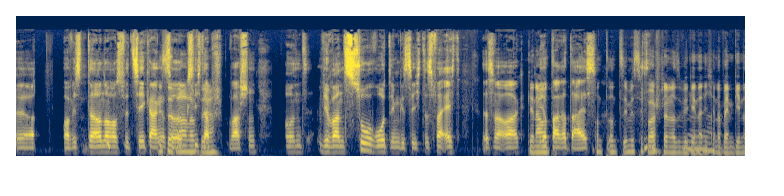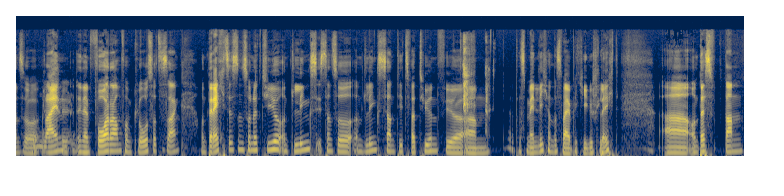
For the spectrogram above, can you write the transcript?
Ja. Oh, wir sind da auch noch aufs WC gegangen, so Gesicht ja. abwaschen. Und wir waren so rot im Gesicht. Das war echt, das war arg. Genau, und- Paradies. Und, und ihr müsst euch vorstellen, also wir gehen dann, ich und der Ben gehen dann so Wunderschön. rein in den Vorraum vom Klo sozusagen und rechts ist dann so eine Tür und links ist dann so, und links sind die zwei Türen für ähm, das männliche und das weibliche Geschlecht. Äh, und das dann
